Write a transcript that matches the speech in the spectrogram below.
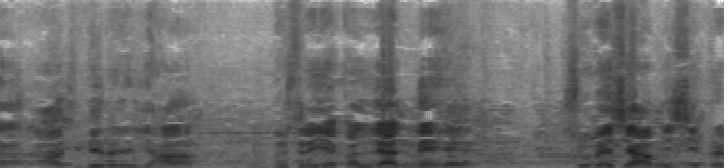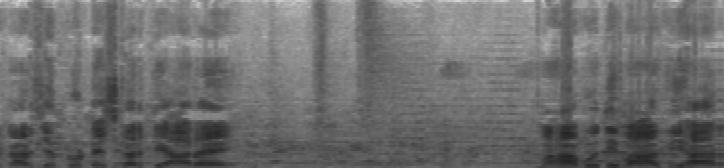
था। आज फिर यहाँ दूसरे ये कल्याण में है। सुबह से हम इसी प्रकार से प्रोटेस्ट करते आ रहे हैं। महाबोधि महाविहार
